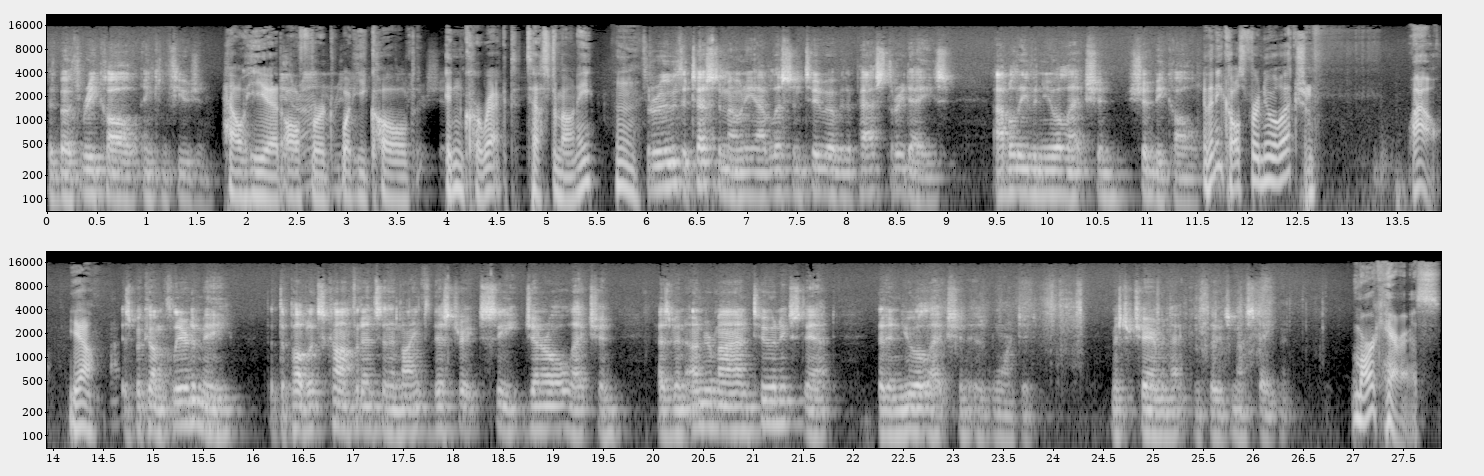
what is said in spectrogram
with both recall and confusion. How he had offered what he called incorrect testimony. Hmm. Through the testimony I've listened to over the past three days, I believe a new election should be called. And then he calls for a new election. Wow. Yeah. It's become clear to me that the public's confidence in the 9th District seat general election has been undermined to an extent that a new election is warranted. Mr. Chairman, that concludes my statement. Mark Harris,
